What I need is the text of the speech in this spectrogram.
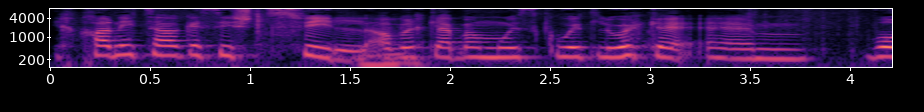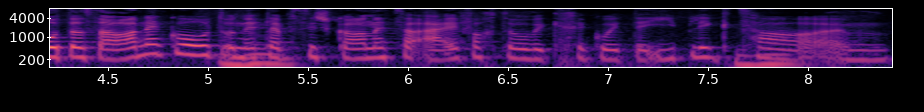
ich kann nicht sagen, es ist zu viel, mhm. aber ich glaube, man muss gut schauen, ähm, wo das angeht. Mhm. Und ich mhm. glaube, es ist gar nicht so einfach, da wirklich einen guten Einblick zu mhm. haben, ähm,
